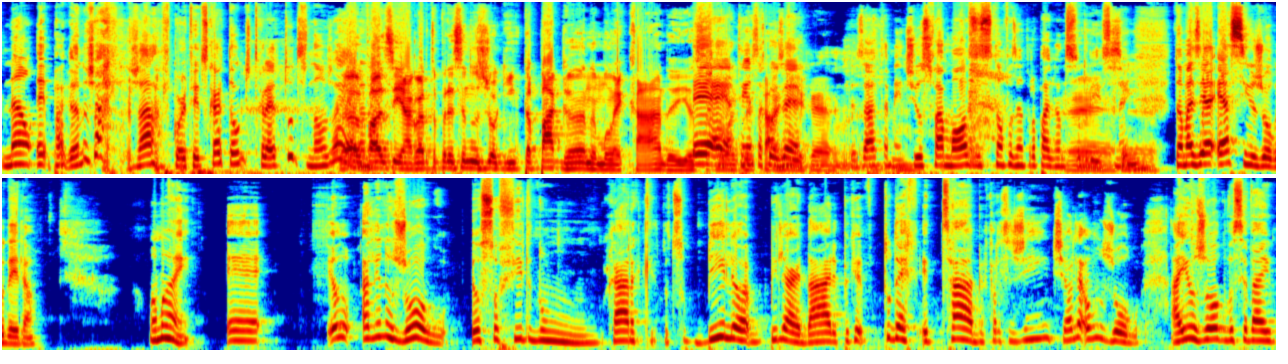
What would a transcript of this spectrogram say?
Não, é, pagando já. Já. Cortei dos cartões de crédito, tudo, senão já era. Ela né? assim, agora tá parecendo uns joguinhos que tá pagando a molecada. E É, falando tem essa ficar coisa. é. é. Exatamente. E os famosos estão fazendo propaganda sobre É, isso, né? Então, mas é, é assim o jogo dele, ó. Mamãe, é, eu, ali no jogo, eu sou filho de um cara que. Eu sou bilhardário, porque tudo é. é, Sabe? Fala assim, gente, olha o jogo. Aí o jogo você vai.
